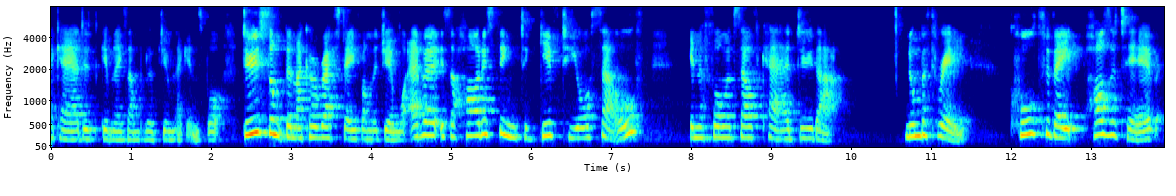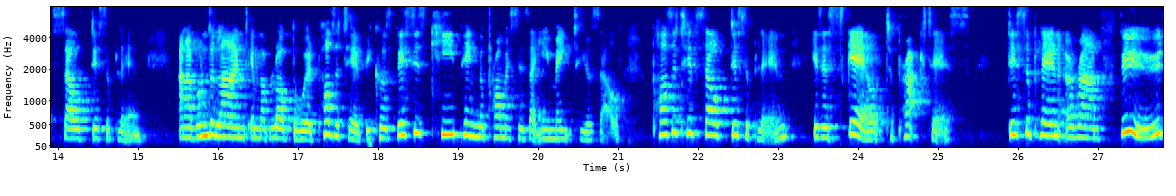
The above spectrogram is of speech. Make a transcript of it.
Okay, I did give an example of gym leggings, but do something like a rest day from the gym. Whatever is the hardest thing to give to yourself in the form of self care, do that. Number three, cultivate positive self discipline. And I've underlined in my blog the word positive because this is keeping the promises that you make to yourself. Positive self discipline is a skill to practice. Discipline around food,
